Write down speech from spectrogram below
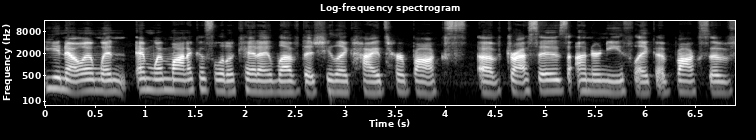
You know, and when and when Monica's a little kid, I love that she like hides her box of dresses underneath like a box of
